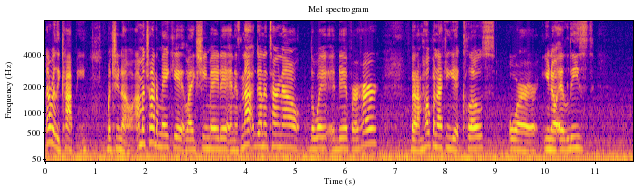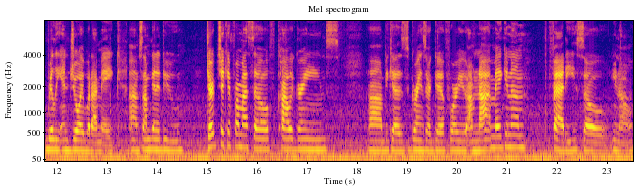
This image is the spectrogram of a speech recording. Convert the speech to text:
Not really copy, but you know, I'm gonna try to make it like she made it, and it's not gonna turn out the way it did for her, but I'm hoping I can get close or, you know, at least really enjoy what I make. Um, so I'm gonna do jerk chicken for myself, collard greens um, because greens are good for you. I'm not making them fatty, so you know,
